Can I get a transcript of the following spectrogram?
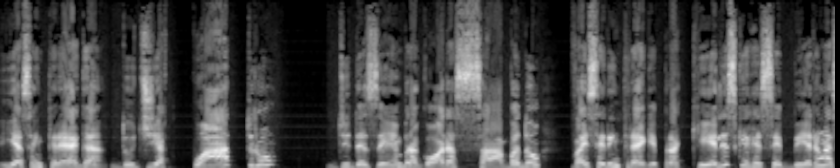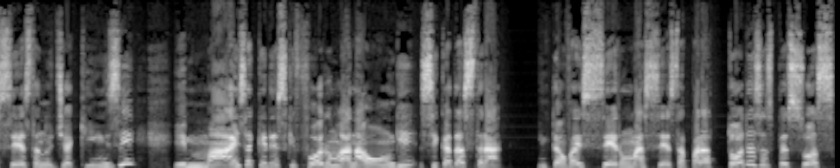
e essa entrega do dia 4 de dezembro, agora sábado, vai ser entregue para aqueles que receberam a cesta no dia 15 e mais aqueles que foram lá na ONG se cadastrar. Então vai ser uma cesta para todas as pessoas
